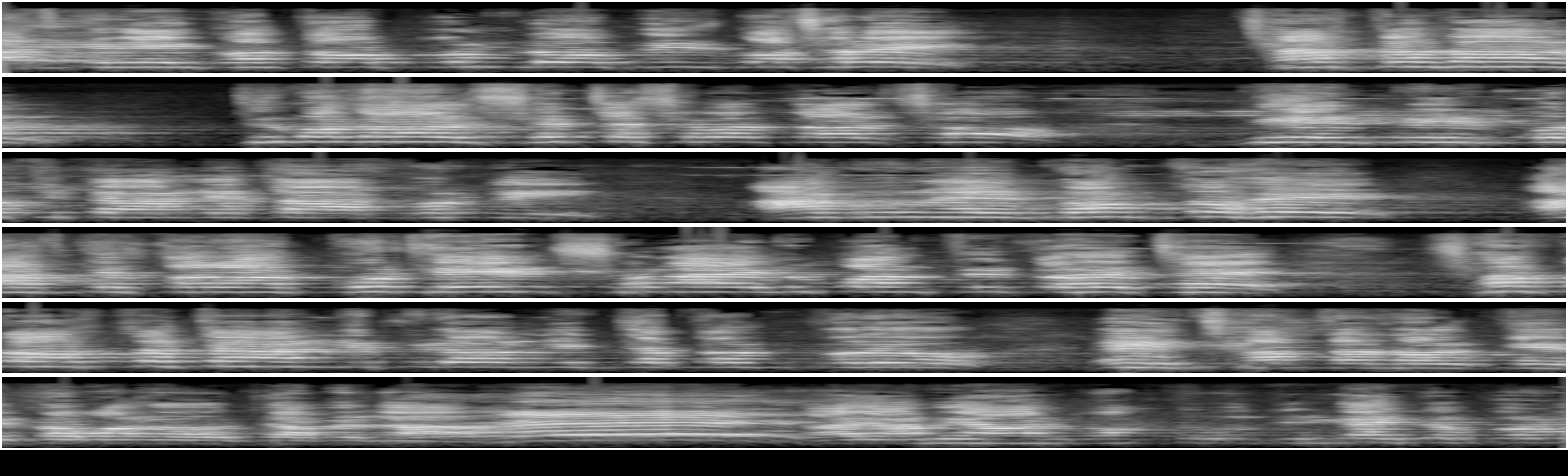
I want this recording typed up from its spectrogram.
আজকে এই গত পনেরো বিশ বছরে ছাত্র দল যুবদল স্বেচ্ছাসেবক দল সহ বিএনপির প্রতিটা নেতা কর্মী আগুনে দগ্ধ হয়ে আজকে তারা কঠিন সোনায় রূপান্তরিত হয়েছে। শত অত্যাচার নিপীড়ন নির্যাতন করেও এই ছাত্র দলকে দমানো যাবে না। তাই আমি আর বক্তব্য দীর্ঘায়িত করব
